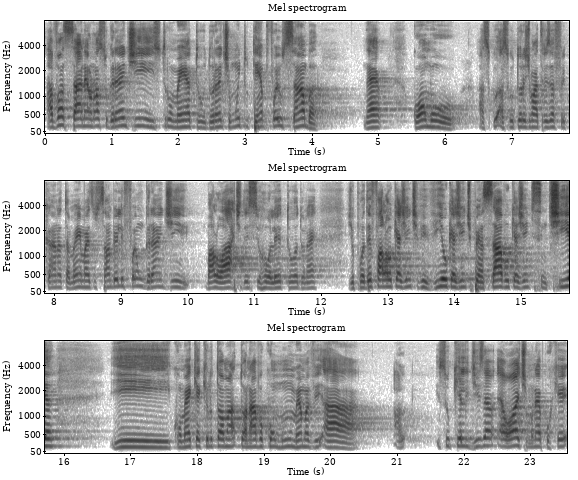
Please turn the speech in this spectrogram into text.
avançar. Né? O nosso grande instrumento durante muito tempo foi o samba, né? como as, as culturas de matriz africana também, mas o samba ele foi um grande baluarte desse rolê todo, né? de poder falar o que a gente vivia, o que a gente pensava, o que a gente sentia, e como é que aquilo tornava comum mesmo a, a, a isso que ele diz é, é ótimo, né? Porque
